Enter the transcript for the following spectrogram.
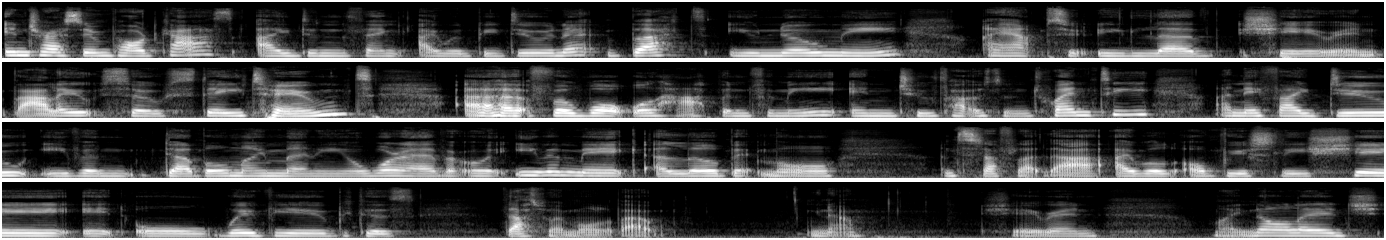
interesting podcast. I didn't think I would be doing it, but you know me, I absolutely love sharing value. So stay tuned uh, for what will happen for me in 2020. And if I do even double my money or whatever, or even make a little bit more and stuff like that, I will obviously share it all with you because that's what I'm all about. You know, sharing my knowledge.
